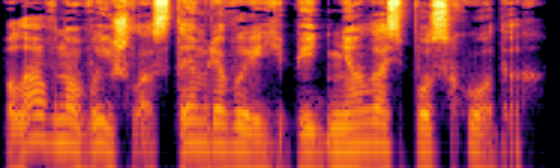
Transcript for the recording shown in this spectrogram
плавно вийшла з темряви і піднялась по сходах.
